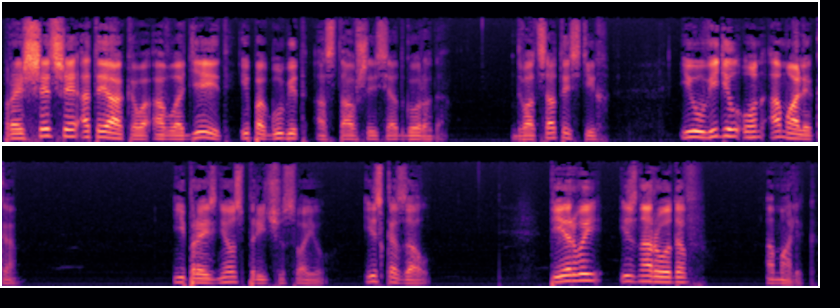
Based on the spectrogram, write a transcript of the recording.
Происшедшее от Иакова овладеет и погубит оставшиеся от города. 20 стих. И увидел он Амалика, и произнес притчу свою, и сказал, первый из народов Амалик,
